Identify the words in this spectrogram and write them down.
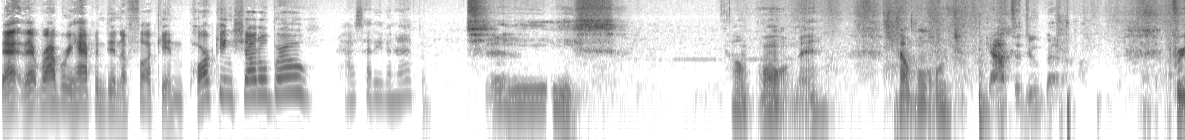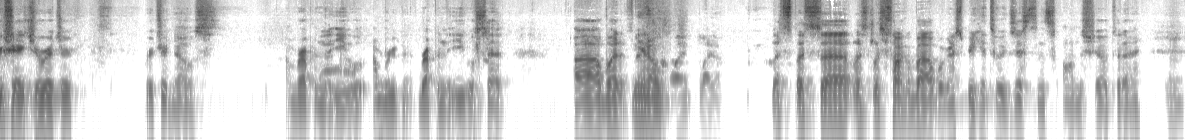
that that robbery happened in a fucking parking shuttle, bro. How's that even happen? Jeez, come on, man, come on. Got to do better. Appreciate you, Richard. Richard knows. I'm repping the Eagle. I'm re- repping the Eagle set. Uh, but you know, let's let's uh let's let's talk about we're gonna speak into existence on the show today. Mm.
